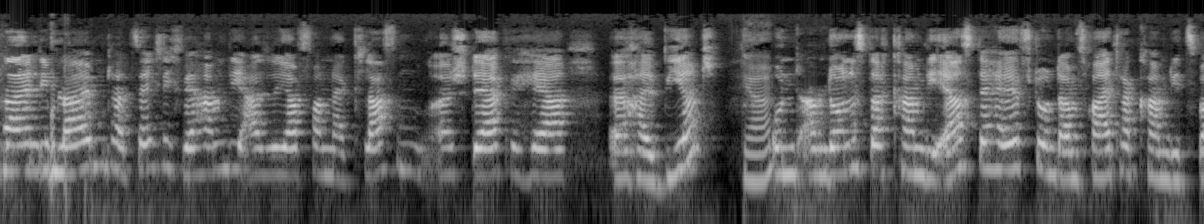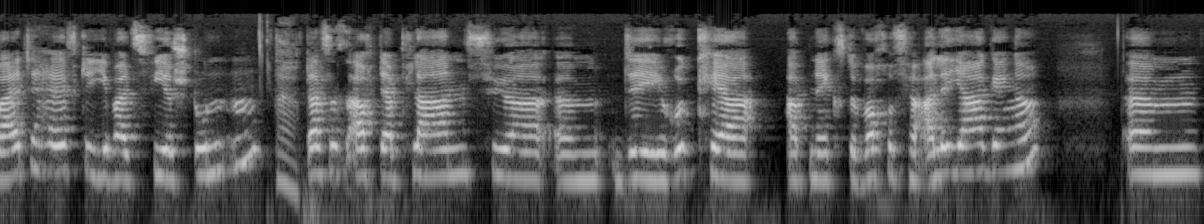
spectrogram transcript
Nein, die und bleiben tatsächlich, wir haben die also ja von der Klassenstärke her äh, halbiert. Ja. Und am Donnerstag kam die erste Hälfte und am Freitag kam die zweite Hälfte, jeweils vier Stunden. Ah. Das ist auch der Plan für ähm, die Rückkehr ab nächste Woche für alle Jahrgänge. Ähm,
